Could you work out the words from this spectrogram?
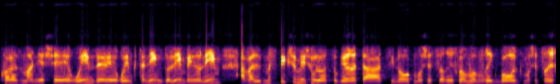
כל הזמן יש אה, אירועים, זה אירועים קטנים, גדולים, בינוניים, אבל מספיק שמישהו לא סוגר את הצינור כמו שצריך, לא מבריג בורג כמו שצריך,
